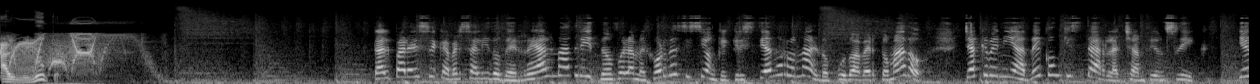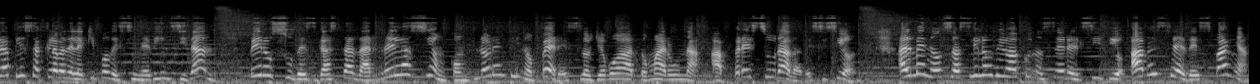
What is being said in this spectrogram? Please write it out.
al minuto. Tal parece que haber salido de Real Madrid no fue la mejor decisión que Cristiano Ronaldo pudo haber tomado, ya que venía de conquistar la Champions League y era pieza clave del equipo de Zinedine Zidane, pero su desgastada relación con Florentino Pérez lo llevó a tomar una apresurada decisión. Al menos así lo dio a conocer el sitio ABC de España,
